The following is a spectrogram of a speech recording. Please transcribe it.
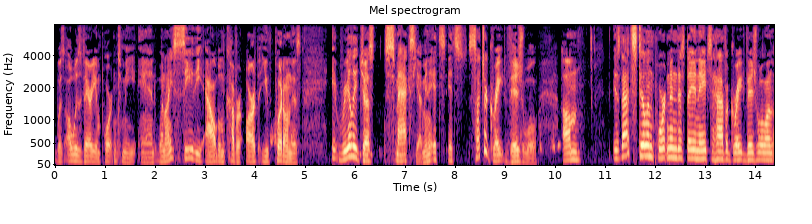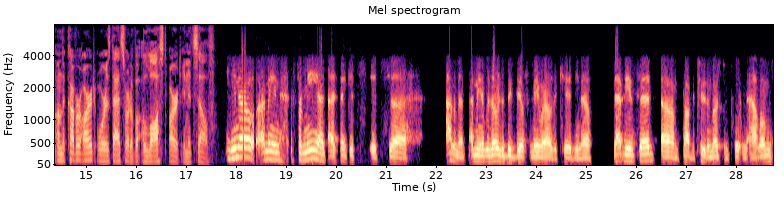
was always very important to me. And when I see the album cover art that you've put on this, it really just smacks you. I mean, it's it's such a great visual. Um, is that still important in this day and age to have a great visual on, on the cover art, or is that sort of a, a lost art in itself? You know, I mean, for me, I, I think it's it's. Uh I don't know. I mean, it was always a big deal for me when I was a kid, you know. That being said, um, probably two of the most important albums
